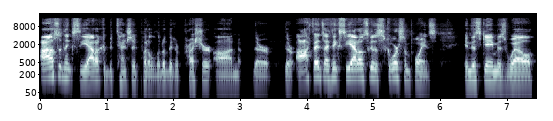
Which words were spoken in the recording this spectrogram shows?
I also think Seattle could potentially put a little bit of pressure on their their offense. I think Seattle's going to score some points in this game as well.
